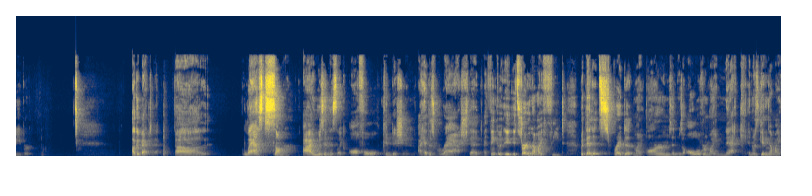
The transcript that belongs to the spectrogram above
Bieber. I'll get back to that. Uh, last summer, I was in this like awful condition. I had this rash that I think it, it, started on my feet, but then it spread to my arms and it was all over my neck and it was getting on my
